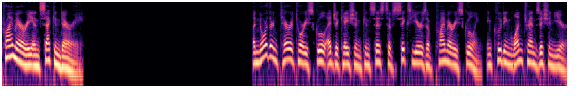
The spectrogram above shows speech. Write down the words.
Primary and secondary A Northern Territory school education consists of six years of primary schooling, including one transition year,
